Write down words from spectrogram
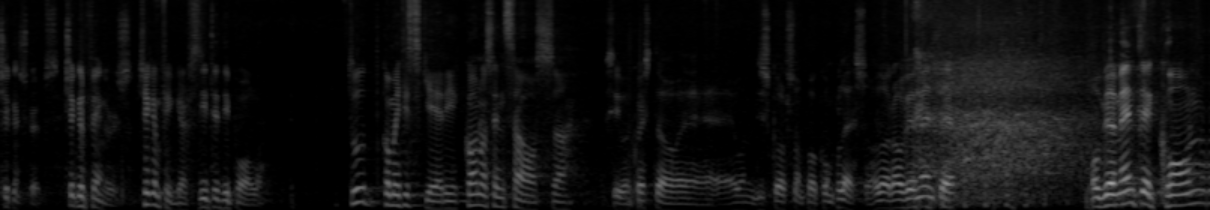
Chicken strips, chicken fingers. Chicken fingers. Dite di pollo. Tu come ti schieri? Con o senza ossa? Sì, ma questo è un discorso un po' complesso. Allora, ovviamente... Ovviamente con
